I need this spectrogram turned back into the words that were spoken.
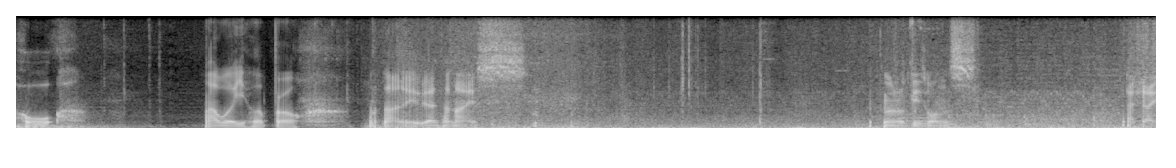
That hurt. Will you hurt, bro. That's not, that's not nice. One of these ones. Actually, I,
